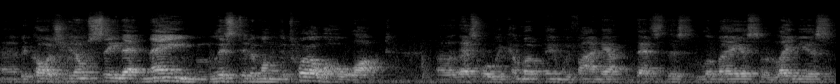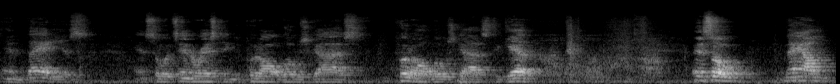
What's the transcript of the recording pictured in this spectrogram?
Uh, because you don't see that name listed among the 12 a whole lot. Uh, that's where we come up then we find out that that's this Lebbaeus or Labius and Thaddeus. And so it's interesting to put all those guys, put all those guys together. And so now,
